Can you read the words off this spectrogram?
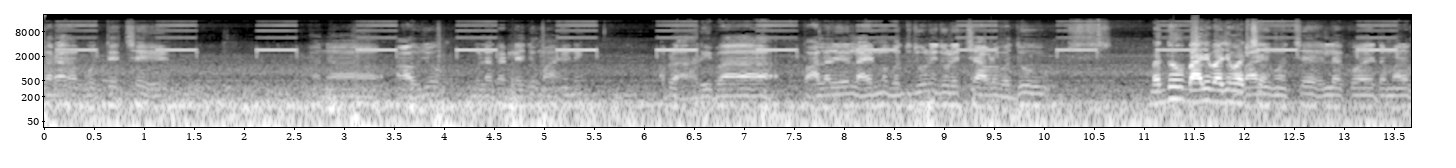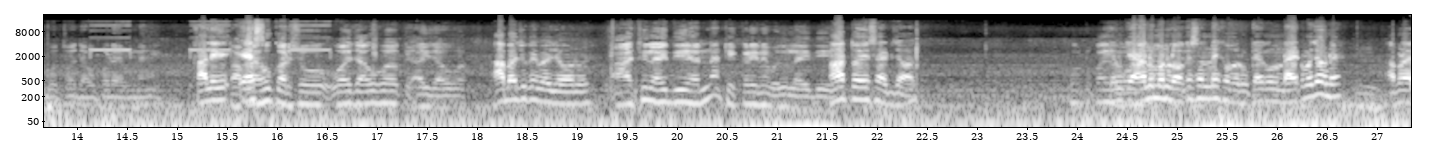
કરે પોતે જ છે એ. અને આવજો મુલાકાત લેજો માહીની આપણે હરિભા પાર્લર એ લાઈનમાં બધું જોડે જોડે જ છે આપણે બધું બધું બાજુ બાજુમાં જ છે. બાજુમાં જ છે એટલે કોઈ તમારે ગોતવા જવું પડે એમ નહીં. ખાલી આપણે શું કરશું? ઓય જવું હોય કે અહીં જવું હોય? આ બાજુ કઈ બાજુ જવાનું આથી લઈ દઈએ હે ને ટીકડી ને બધું લઈ દઈએ. હા તો એ સાઈડ જવાનું. કેમ કે આનું મને લોકેશન નહીં ખબર. હું ક્યાંક હું નાઇટમાં જાઉં ને. આપણે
